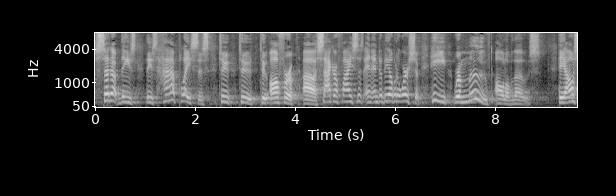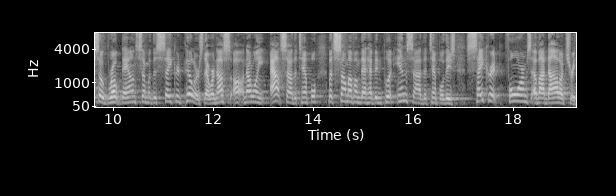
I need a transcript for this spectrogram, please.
set up these, these high places to, to, to offer uh, sacrifices and, and to be able to worship. He removed all of those. He also broke down some of the sacred pillars that were not, uh, not only outside the temple, but some of them that had been put inside the temple, these sacred forms of idolatry.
